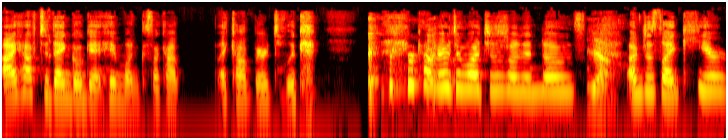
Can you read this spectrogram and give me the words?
I have to then go get him one because I can't, I can't bear to look, can't bear to watch his running nose. yeah I'm just like here.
